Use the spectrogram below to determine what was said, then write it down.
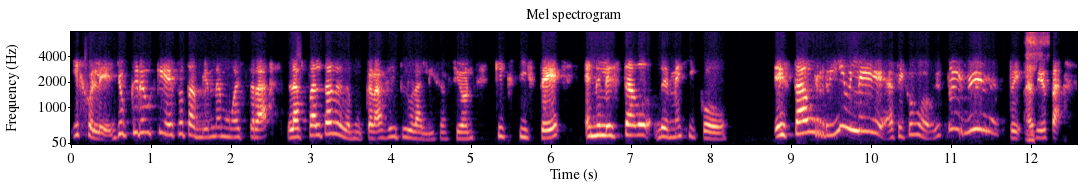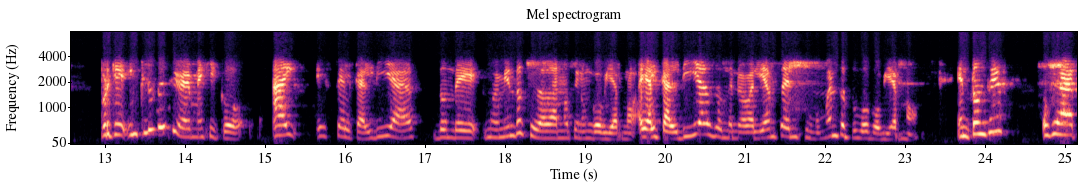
híjole, yo creo que eso también demuestra la falta de democracia y pluralización que existe en el Estado de México. Está horrible, así como, está horrible, sí, así está. Porque incluso en Ciudad de México hay este, alcaldías donde Movimiento Ciudadano tiene un gobierno, hay alcaldías donde Nueva Alianza en su momento tuvo gobierno. Entonces, o sea,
